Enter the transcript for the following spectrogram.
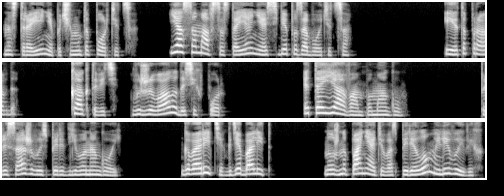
Настроение почему-то портится. Я сама в состоянии о себе позаботиться. И это правда. Как-то ведь выживала до сих пор. Это я вам помогу. Присаживаюсь перед его ногой. Говорите, где болит? Нужно понять, у вас перелом или вывих.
